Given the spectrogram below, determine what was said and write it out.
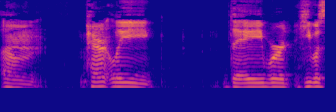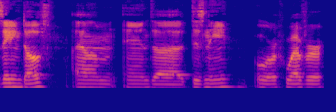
um, apparently they were he was dating Dove um, and uh, Disney or whoever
